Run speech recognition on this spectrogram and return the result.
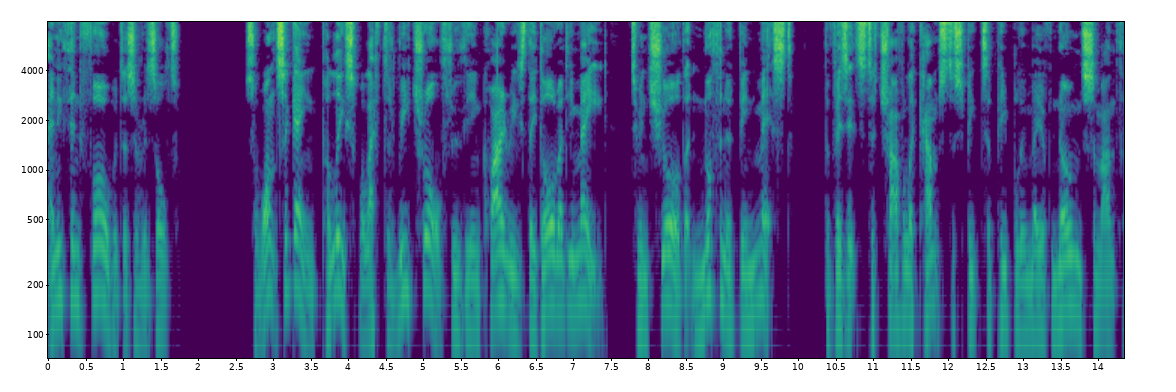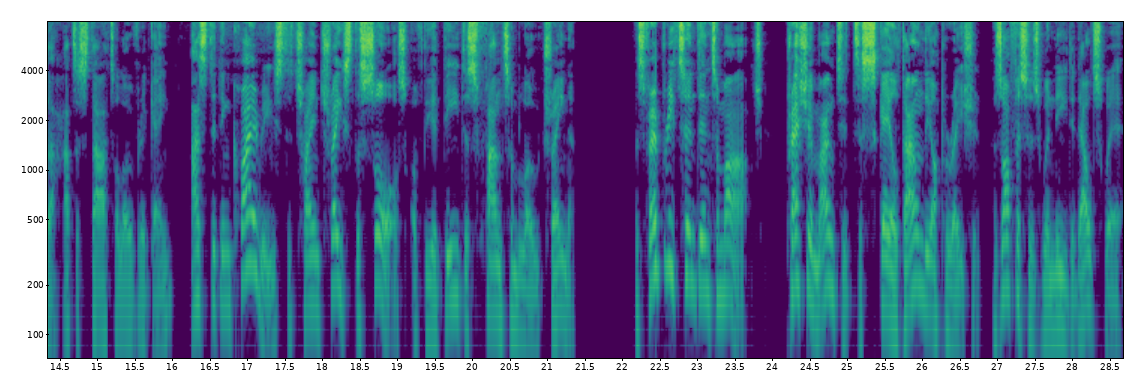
anything forward as a result. So once again, police were left to retrawl through the inquiries they'd already made to ensure that nothing had been missed the visits to traveller camps to speak to people who may have known Samantha had to start all over again, as did inquiries to try and trace the source of the Adidas Phantom Low trainer. As February turned into March, pressure mounted to scale down the operation as officers were needed elsewhere.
